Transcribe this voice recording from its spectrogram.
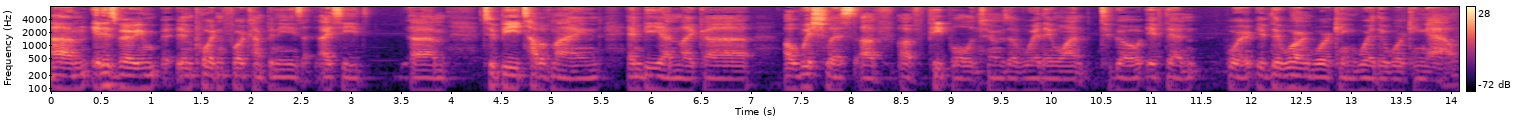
um, it is very important for companies i see um, to be top of mind and be on like a, a wish list of, of people in terms of where they want to go if they're or if they weren't working where they're working now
